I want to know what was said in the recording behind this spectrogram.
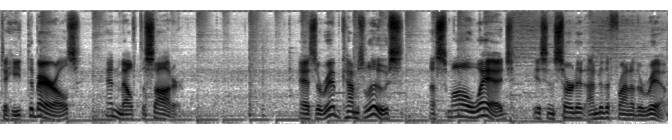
to heat the barrels and melt the solder. As the rib comes loose, a small wedge is inserted under the front of the rib.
